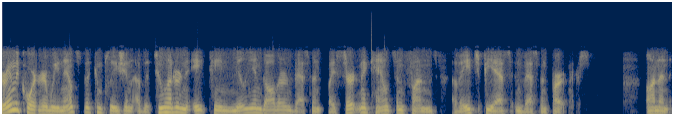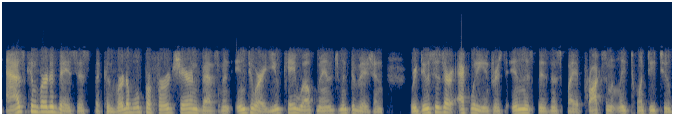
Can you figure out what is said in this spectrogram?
During the quarter, we announced the completion of the 218 million dollar investment by certain accounts and funds of HPS Investment Partners. On an as-converted basis, the convertible preferred share investment into our U.K. wealth management division reduces our equity interest in this business by approximately 22%.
